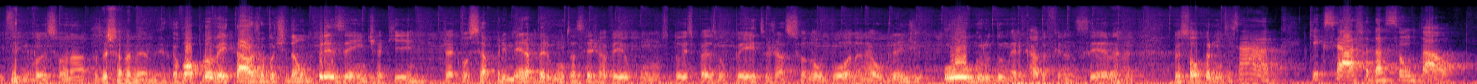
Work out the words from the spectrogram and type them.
enfim, colecionar. Vou deixar na minha mesa. Eu vou aproveitar, eu já vou te dar um presente aqui, já que você a primeira pergunta você já veio com os dois pés no peito, já acionou o Bona, né? O grande ogro do mercado financeiro, né? O pessoal pergunta assim, ah, o que, que você acha da ação tal?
